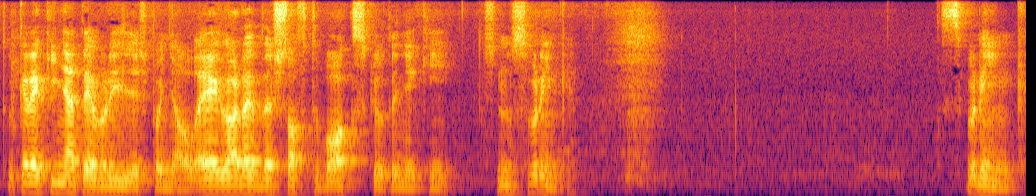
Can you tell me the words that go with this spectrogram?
Tu carequinha até brilha, espanhol. É agora das softbox que eu tenho aqui. Isto não se brinca. Se brinca.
